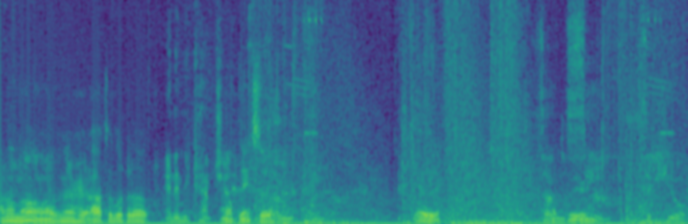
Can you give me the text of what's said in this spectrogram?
I don't know. I've never heard. I'll have to look it up. Enemy captured. I don't think so. Zone Really? A. Zone That's weird. C secure.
